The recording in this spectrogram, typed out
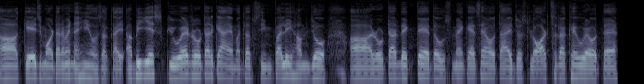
आ, केज मोटर में नहीं हो सकता है। अभी ये स्क्यूअर रोटर क्या है? मतलब सिंपली हम जो आ, रोटर देखते हैं तो उसमें कैसे होता है? जो स्लॉट्स रखे हुए होते हैं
